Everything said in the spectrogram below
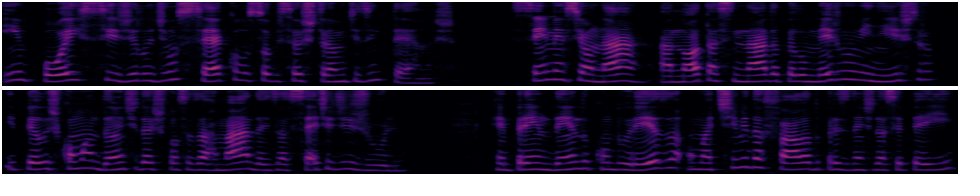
e impôs sigilo de um século sobre seus trâmites internos. Sem mencionar a nota assinada pelo mesmo ministro e pelos comandantes das Forças Armadas a 7 de julho, repreendendo com dureza uma tímida fala do presidente da CPI,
